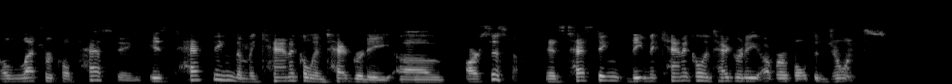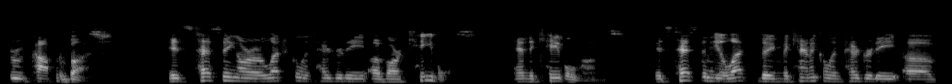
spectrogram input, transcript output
electrical testing, is testing the mechanical integrity of our system. It's testing the mechanical integrity of our bolted joints through copper bus. It's testing our electrical integrity of our cables and the cable runs. It's testing the elect the mechanical integrity of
